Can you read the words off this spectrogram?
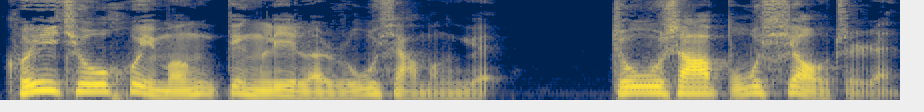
葵丘会盟订立了如下盟约：诛杀不孝之人，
